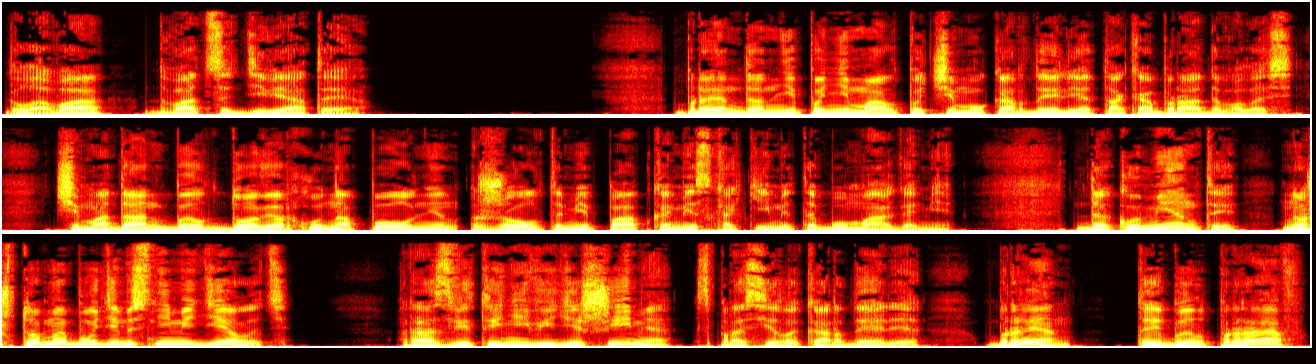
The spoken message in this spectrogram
Глава 29. Брендон не понимал, почему Корделия так обрадовалась. Чемодан был доверху наполнен желтыми папками с какими-то бумагами. «Документы? Но что мы будем с ними делать?» «Разве ты не видишь имя?» — спросила Корделия. «Брен, ты был прав?»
